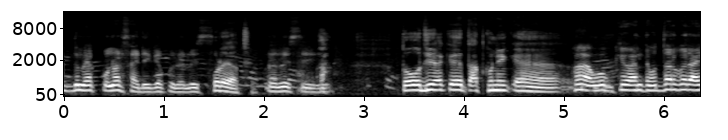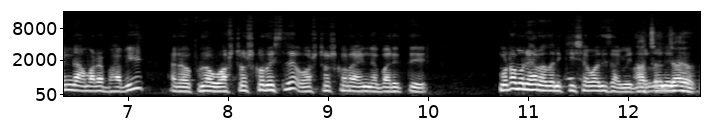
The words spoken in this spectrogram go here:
একদম এক কোনার সাইডে গিয়ে পড়ে লইছি পড়ে আছে। পড়ে লইছি তো ওজিয়াকে তাৎক্ষণিক হ্যাঁ ও কেউ আনতে উদ্ধার করে আইন না আমার ভাবি আর পুরো ওয়াশ টস করেছে ওয়াশ টস করে আইন না বাড়িতে। মোটামুটি হারা জানি কি সেবা দিছে আমি তো আচ্ছা জানি যাই হোক।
